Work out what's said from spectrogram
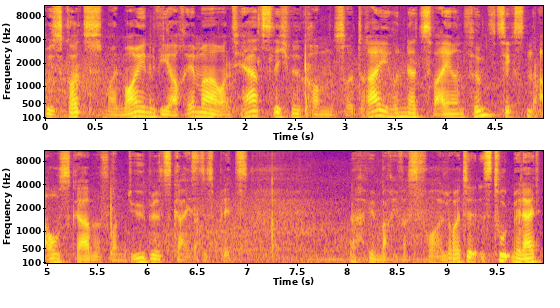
grüß Gott, moin moin, wie auch immer und herzlich willkommen zur 352. Ausgabe von Dübels Geistesblitz. Ach, wie mache ich was vor? Leute, es tut mir leid,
